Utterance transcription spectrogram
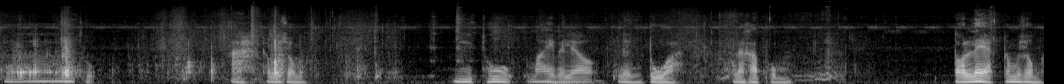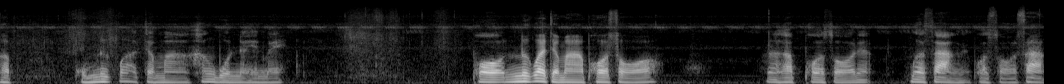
สาธุอะท่าน ผู้ชมนี่ทูบไหม้ไปแล้วหนึ่งตัวนะครับ ผม ตอนแรกท่านผู้ชมครับ ผมนึกว่าจะมาข้างบนเนี่ยเห็นไหมพอนึกว่าจะมาพอสอนะครับพอสอเนี่ยเมื่อสร้างเนี่ยพอสอสร้าง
